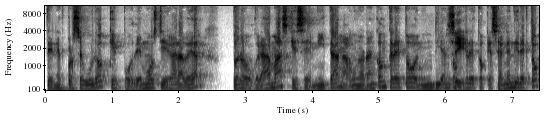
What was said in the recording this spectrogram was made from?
tened por seguro que podemos llegar a ver programas que se emitan a una hora en concreto, en un día en Sí. concreto, que sean en directo.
